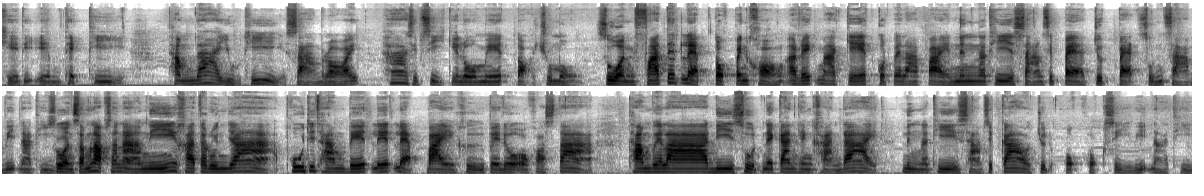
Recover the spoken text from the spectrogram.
KTM Tech T ทำได้อยู่ที่ 54 กิโลเมตรต่อชั่วโมง ส่วน Fastest Lap ตกเป็นของ Alex m a r q u e z กดเวลาไป 1 นาที 38.803 วินาที ส่วนสำหรับสนามนี้คาตารุญญาผู้ที่ทำเบสเลสแลบไปคือเปโดโอคอสตา ทำเวลาดีสุดในการแข่งขันได้ 1 นาที 39.664 วินาที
